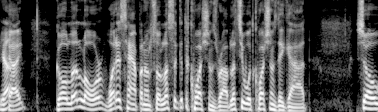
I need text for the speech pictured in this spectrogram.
Okay. Go a little lower. What is happening? So let's look at the questions, Rob. Let's see what questions they got. So,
